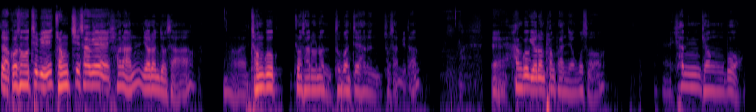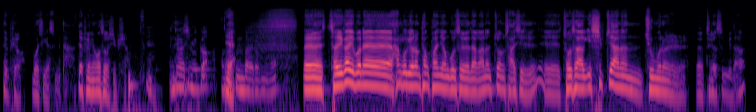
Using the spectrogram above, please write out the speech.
자, 고성호 TV 정치 사회 현안 여론조사 어, 전국 조사로는 두 번째 하는 조사입니다. 예, 한국 여론 평판 연구소 예, 현경보 대표 모시겠습니다. 대표님 어서 오십시오. 안녕하십니까. 반갑습니다, 여러분. 네. 네, 저희가 이번에 한국 여론 평판 연구소에다가는 좀 사실 예, 조사하기 쉽지 않은 주문을 어, 드렸습니다.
